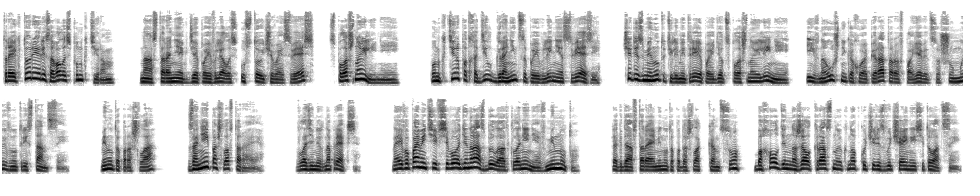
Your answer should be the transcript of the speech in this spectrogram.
траектория рисовалась пунктиром. На стороне, где появлялась устойчивая связь, сплошной линией. Пунктир подходил к границе появления связи. Через минуту телеметрия пойдет сплошной линией, и в наушниках у операторов появятся шумы внутри станции. Минута прошла, за ней пошла вторая. Владимир напрягся. На его памяти всего один раз было отклонение в минуту. Когда вторая минута подошла к концу, Бахолдин нажал красную кнопку чрезвычайной ситуации.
